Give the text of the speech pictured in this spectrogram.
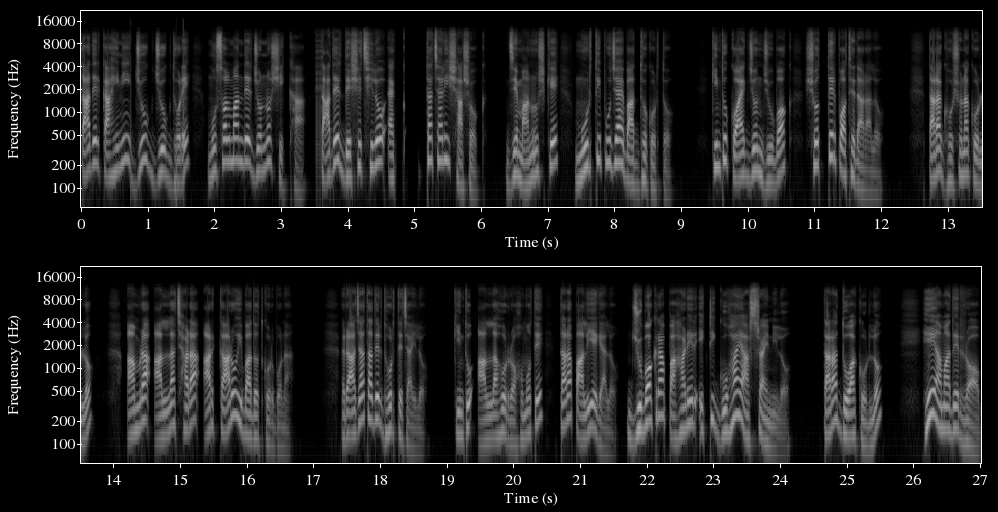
তাদের কাহিনী যুগ যুগ ধরে মুসলমানদের জন্য শিক্ষা। তাদের দেশে ছিল এক অত্যাচারী শাসক, যে মানুষকে মূর্তি পূজায় বাধ্য করত। কিন্তু কয়েকজন যুবক সত্যের পথে দাঁড়াল। তারা ঘোষণা করল আমরা আল্লাহ ছাড়া আর কারও ইবাদত করব না। রাজা তাদের ধরতে চাইল, কিন্তু আল্লাহর রহমতে তারা পালিয়ে গেল। যুবকরা পাহাড়ের একটি গুহায় আশ্রয় নিল। তারা দোয়া করল, হে আমাদের রব,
